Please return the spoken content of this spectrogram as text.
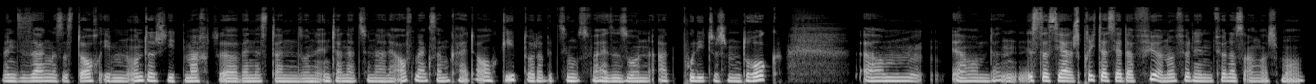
wenn Sie sagen, dass es doch eben einen Unterschied macht, äh, wenn es dann so eine internationale Aufmerksamkeit auch gibt oder beziehungsweise so eine Art politischen Druck, ähm, ähm, dann ist das ja, spricht das ja dafür, ne, für den, für das Engagement.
